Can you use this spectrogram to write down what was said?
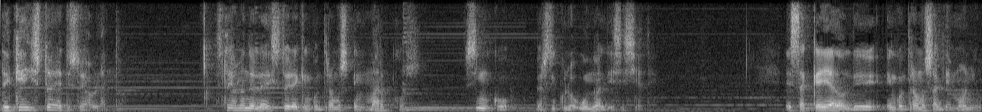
¿De qué historia te estoy hablando? Estoy hablando de la historia que encontramos en Marcos 5, versículo 1 al 17. Es aquella donde encontramos al demonio,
